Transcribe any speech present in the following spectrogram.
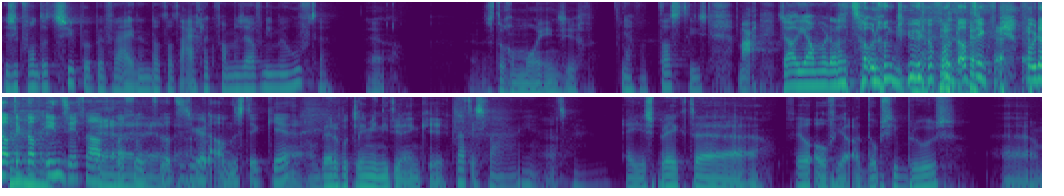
Dus ik vond het super bevrijdend dat dat eigenlijk van mezelf niet meer hoefde. Ja, dat is toch een mooi inzicht. Ja, fantastisch. Maar het is wel jammer dat het zo lang duurde voordat ik, voordat ik dat inzicht had. Ja, maar goed, ja, dat is weer een ander stukje. Ja, een berg beklim je niet in één keer. Dat is waar, ja. Dat is waar. En je spreekt eh, veel over je adoptiebroers. Ehm,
